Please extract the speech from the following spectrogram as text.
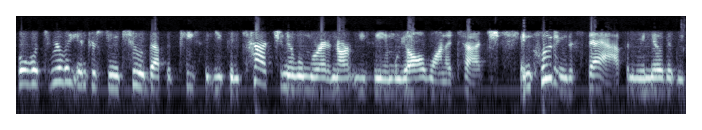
Well, what's really interesting too about the piece that you can touch, you know, when we're at an art museum, we all want to touch, including the staff, and we know that we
